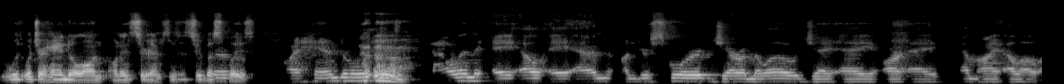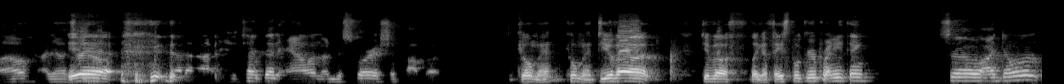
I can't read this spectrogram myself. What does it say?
what's your handle on on Instagram since it's your best place? My handle is Alan A L A N underscore Jaramillo J A R A M I L L O. I know. yeah. but, uh, if you type in Alan underscore, it should pop up. Cool, man. Cool, man. Do you have a do you have a like a Facebook group or anything? So I don't.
